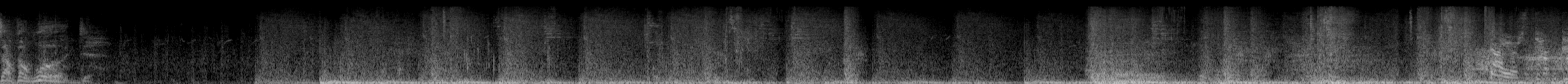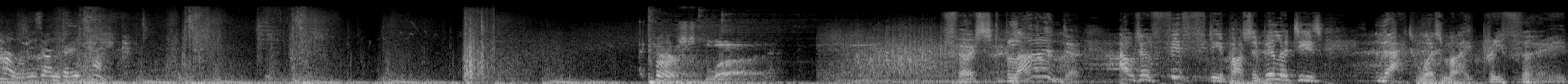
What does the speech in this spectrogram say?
Warriors of the Wood. Dire's top tower is under attack. First Blood. First blood. Out of 50 possibilities, that was my preferred.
